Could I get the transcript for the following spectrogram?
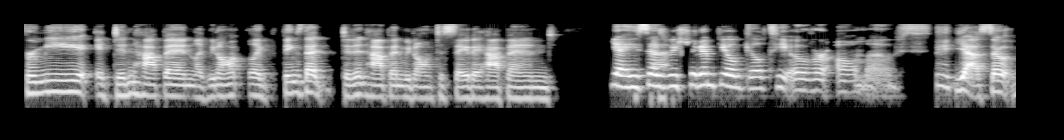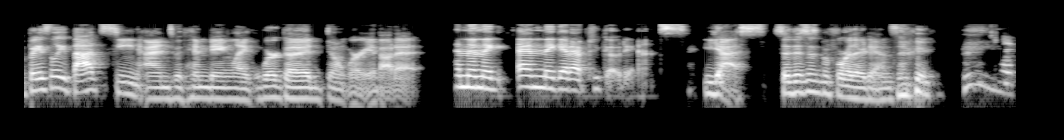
for me, it didn't happen. Like, we don't have, like things that didn't happen, we don't have to say they happened. Yeah, he says we shouldn't feel guilty over almost. Yeah, so basically, that scene ends with him being like, we're good, don't worry about it. And then they and they get up to go dance. Yes, so this is before they're dancing. Like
